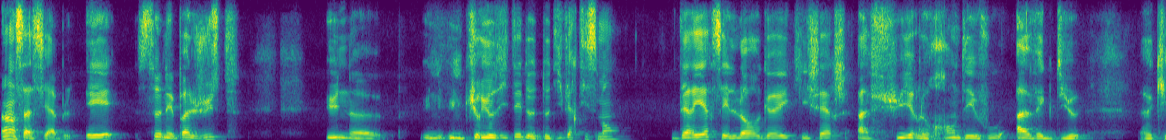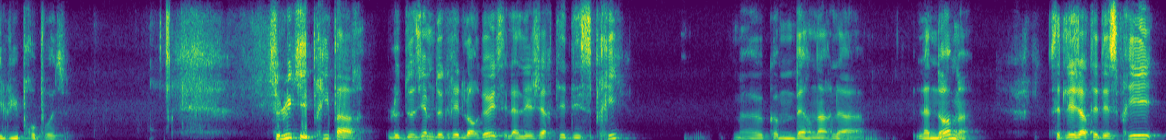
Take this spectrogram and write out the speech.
insatiables. Et ce n'est pas juste une, une, curiosité de, divertissement. Derrière, c'est l'orgueil qui cherche à fuir le rendez-vous avec Dieu qu'il lui propose. Celui qui est pris par le deuxième degré de l'orgueil, c'est la légèreté d'esprit, euh, comme Bernard la, nomme. Cette légèreté d'esprit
